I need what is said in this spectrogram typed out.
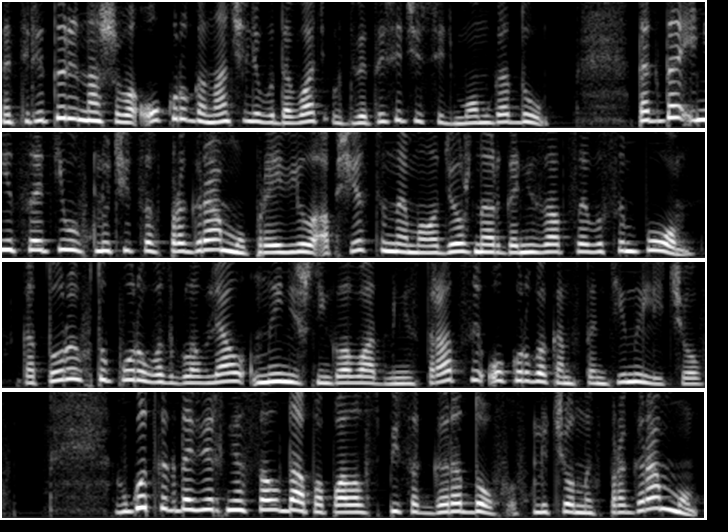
на территории нашего округа начали выдавать в 2007 году. Тогда инициативу включиться в программу проявила общественная молодежная организация ВСМПО, которую в ту пору возглавлял нынешний глава администрации округа Константин Ильичев. В год, когда Верхняя Салда попала в список городов, включенных в программу,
